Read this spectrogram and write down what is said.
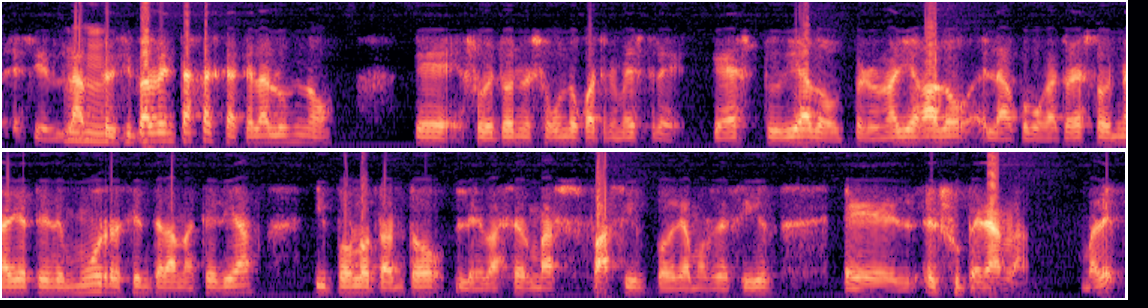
Es decir, la principal ventaja es que aquel alumno que, sobre todo en el segundo cuatrimestre, que ha estudiado pero no ha llegado, en la convocatoria extraordinaria tiene muy reciente la materia y por lo tanto le va a ser más fácil, podríamos decir, el, el superarla. ¿Vale?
